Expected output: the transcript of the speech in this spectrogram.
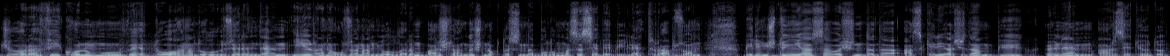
Coğrafi konumu ve Doğu Anadolu üzerinden İran'a uzanan yolların başlangıç noktasında bulunması sebebiyle Trabzon, Birinci Dünya Savaşı'nda da askeri açıdan büyük önem arz ediyordu.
